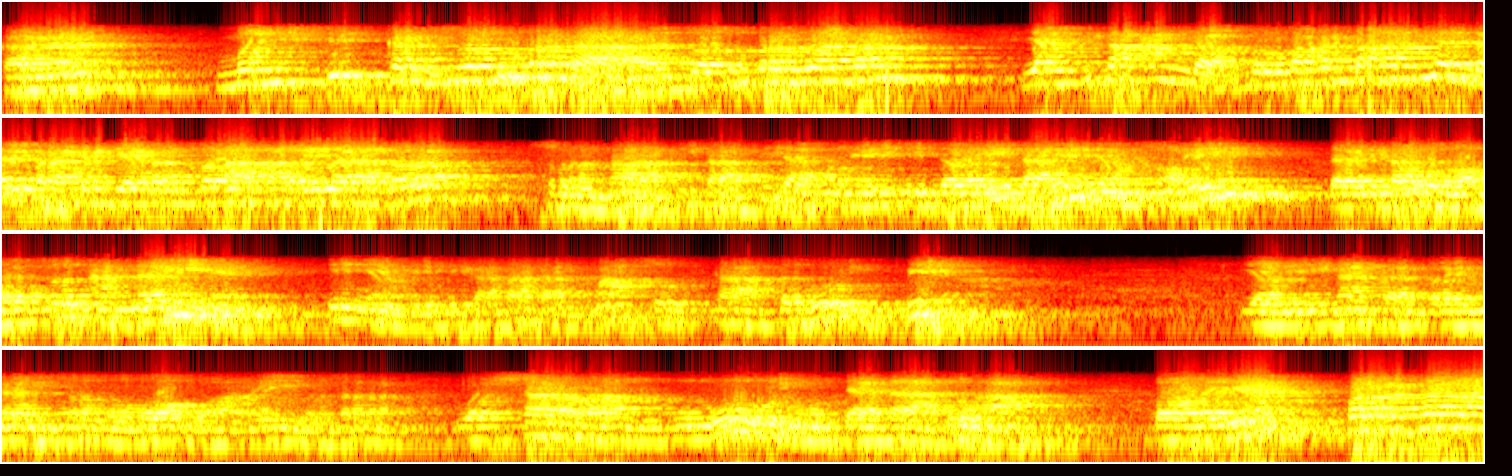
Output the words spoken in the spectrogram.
Karena menyisipkan suatu perkara dan suatu perbuatan yang kita anggap merupakan bagian daripada kegiatan sholat atau ibadah sholat sementara kita tidak memiliki dalil dalil yang sahih dari Allah dan sunnah Nabi ini yang dikatakan masuk kategori bid'ah. Yang diingatkan oleh Nabi Sallallahu Alaihi Wasallam wa syarran umuri muhdatsatuha bahwasanya perkara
